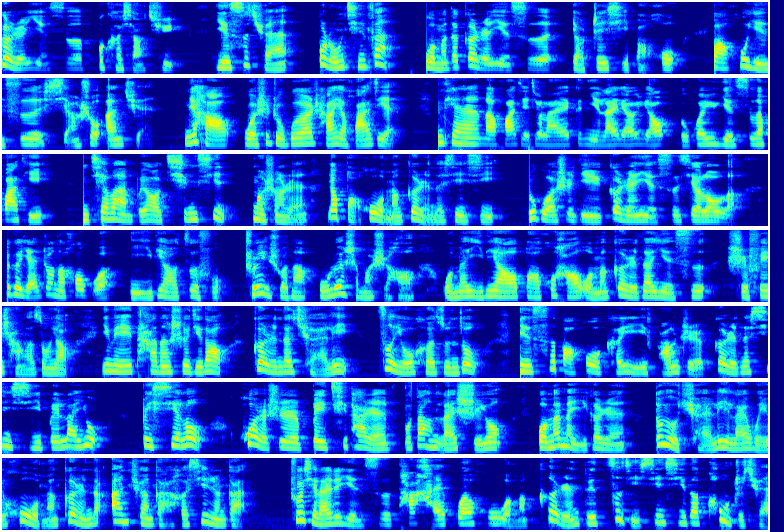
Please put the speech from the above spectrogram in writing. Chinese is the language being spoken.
个人隐私不可小觑，隐私权不容侵犯。我们的个人隐私要珍惜保护，保护隐私，享受安全。你好，我是主播长野华姐。今天呢，华姐就来跟你来聊一聊有关于隐私的话题。你千万不要轻信陌生人，要保护我们个人的信息。如果是你个人隐私泄露了，这个严重的后果你一定要自负。所以说呢，无论什么时候，我们一定要保护好我们个人的隐私是非常的重要，因为它能涉及到。个人的权利、自由和尊重，隐私保护可以防止个人的信息被滥用、被泄露，或者是被其他人不当来使用。我们每一个人都有权利来维护我们个人的安全感和信任感。说起来，这隐私它还关乎我们个人对自己信息的控制权，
